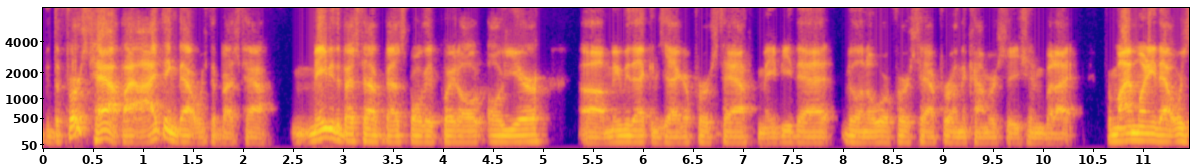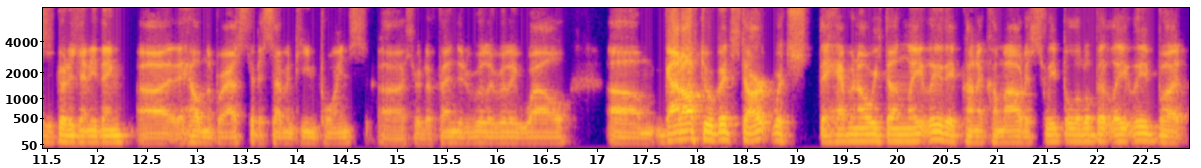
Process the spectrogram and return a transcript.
the first half, I, I, think that was the best half, maybe the best half basketball they played all, all year. Uh, maybe that Gonzaga first half, maybe that Villanova first half are in the conversation. But I, for my money, that was as good as anything. Uh, they held Nebraska to 17 points, uh, so defended really, really well. Um, got off to a good start, which they haven't always done lately. They've kind of come out asleep a little bit lately, but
